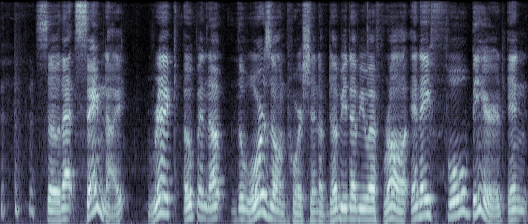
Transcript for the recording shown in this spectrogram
so that same night, Rick opened up the Warzone portion of WWF Raw in a full beard in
